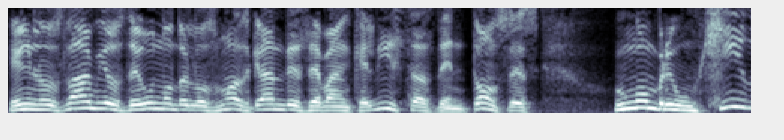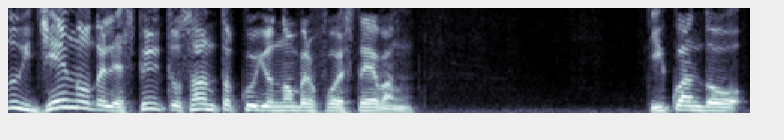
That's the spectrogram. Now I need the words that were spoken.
en los labios de uno de los más grandes evangelistas de entonces, un hombre ungido y lleno del Espíritu Santo cuyo nombre fue Esteban. Y cuando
